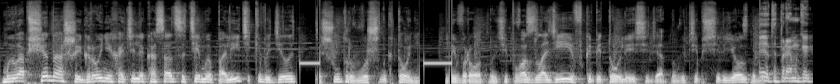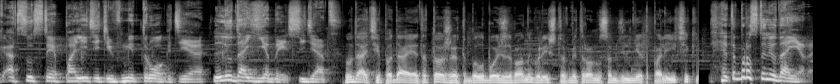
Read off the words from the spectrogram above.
Мы вообще нашей игрой не хотели касаться темы политики. Вы делаете шутер в Вашингтоне в рот. Ну, типа, у вас злодеи в Капитолии сидят. Ну, вы, типа, серьезно? Это прям как отсутствие политики в метро, где людоеды сидят. Ну да, типа, да, это тоже, это было больше забавно говорить, что в метро на самом деле нет политики. Это просто людоеды.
